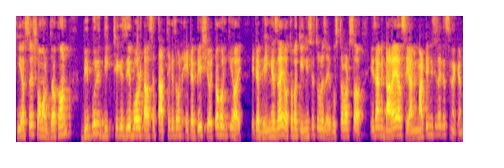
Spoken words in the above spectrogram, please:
কি আছে? সমান। যখন বিপরীত দিক থেকে যে বলটা আছে তার থেকে যখন এটা বেশি হয় তখন কি হয়? এটা ভেঙে যায় অথবা কি নিচে চলে যায়। বুঝতে পারছ? এই যে আমি দাঁড়ায় আছি, আমি মাটির নিচে যাইতেছি না কেন?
